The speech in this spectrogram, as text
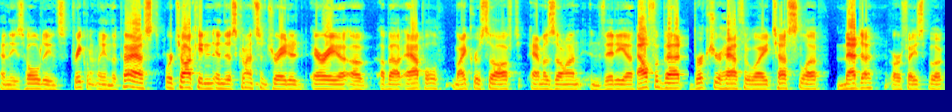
and these holdings frequently in the past, we're talking in this concentrated area of about Apple, Microsoft, Amazon, Nvidia, Alphabet, Berkshire Hathaway, Tesla, Meta or Facebook,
